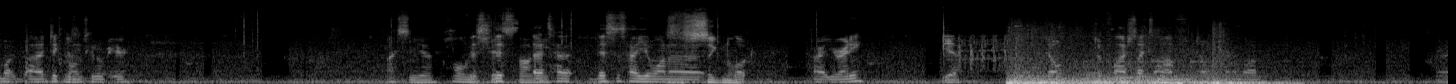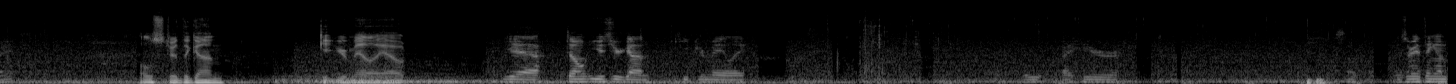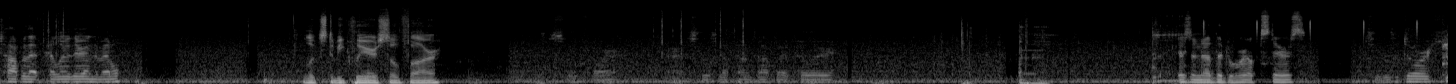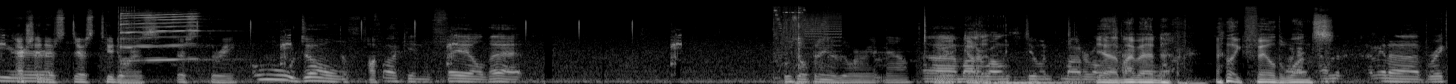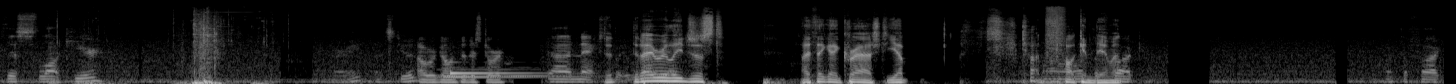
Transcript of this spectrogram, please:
Mo- Uh, Dick Bones, get over here. I see you. Holy This, shit, this, Foggy. that's how. This is how you want to This is a signal. look. All right, you ready? Yeah. Don't. The flashlight's off. Don't turn them on. All right. Holster the gun. Get your melee out. Yeah. Don't use your gun. Keep your melee. Ooh, I hear. Something. Is there anything on top of that pillar there in the middle? Looks to be clear so far. So far. Alright, so there's nothing on top of that pillar. There's another door upstairs. See, there's a door here. Actually, there's there's two doors. There's three. Ooh, don't fuck? fucking fail that. Who's opening the door right now? Uh, got Modern it. Doing Modern Welln's Yeah, my hacking bad. I like failed Alright, once. I'm, gonna, I'm gonna break this lock here. Alright, that's good. Oh, we're going through this door. Uh, next. wait, Did, did I got- really just? I think I crashed. Yep. God Oh, fucking what the damn it. fuck? What the fuck?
